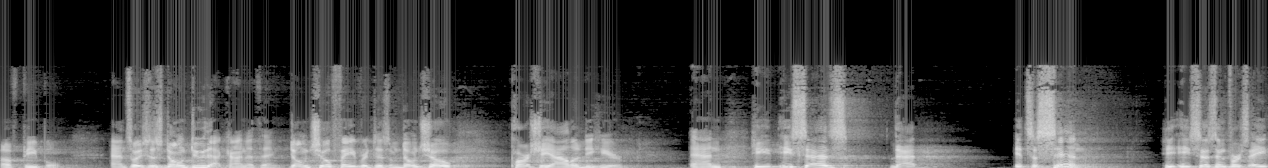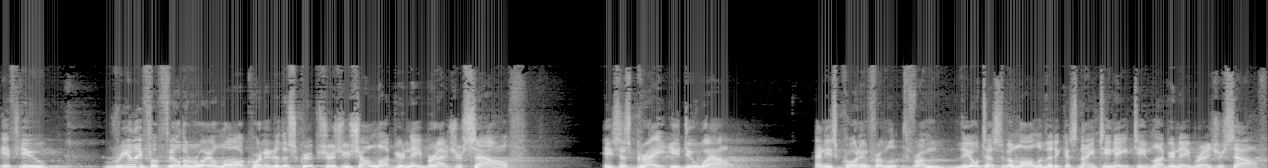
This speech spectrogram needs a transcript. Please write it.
of people? And so he says, don't do that kind of thing. Don't show favoritism. Don't show partiality here. And he, he says that it's a sin. He, he says in verse 8, if you really fulfill the royal law according to the scriptures, you shall love your neighbor as yourself. He says, great, you do well. And he's quoting from, from the Old Testament law, Leviticus 19, 18, love your neighbor as yourself.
